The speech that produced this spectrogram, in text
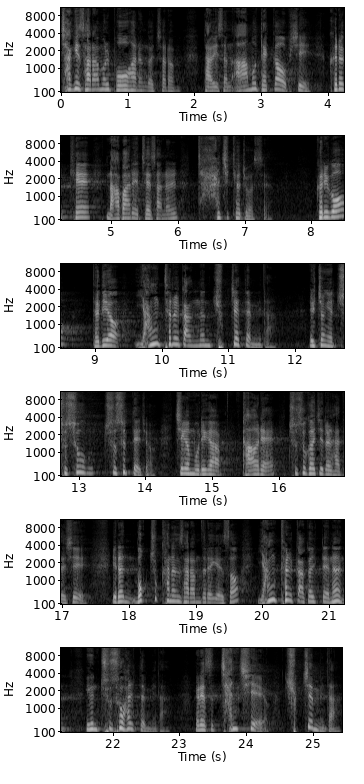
자기 사람을 보호하는 것처럼 다윗은 아무 대가 없이 그렇게 나발의 재산을 잘 지켜주었어요. 그리고 드디어 양털을 깎는 축제 때입니다. 일종의 추수, 추수 때죠. 지금 우리가 가을에 추수거지를 하듯이 이런 목축하는 사람들에게서 양털 깎을 때는 이건 추수할 때입니다. 그래서 잔치예요. 축제입니다.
